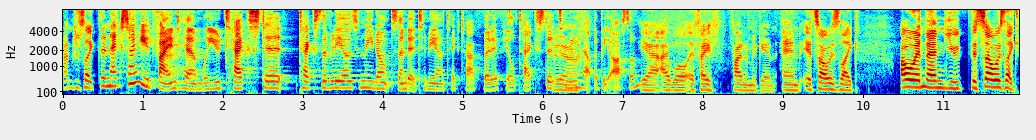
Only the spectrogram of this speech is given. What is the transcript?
I'm just like, The next time you find him, will you text it, text the video to me? Don't send it to me on TikTok, but if you'll text it to me, that would be awesome. yeah, I will if I find him again. And it's always like, oh, and then you, it's always like,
